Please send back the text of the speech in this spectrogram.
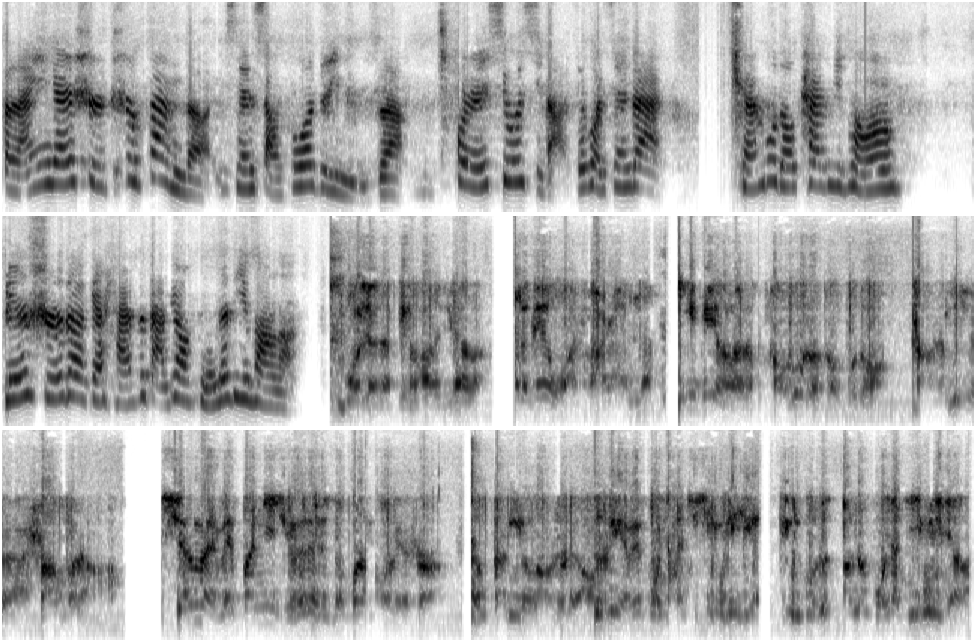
本来应该是吃饭的一些小桌子、椅子，供人休息的，结果现在全部都开辟成临时的给孩子打吊瓶的地方了。我觉得病好几天了。是给我传染的，一病了走路都走不动，上什么学上不了。现在没班级群的就不让搞这事儿，等班级老师聊，列为国家机密，并不是当成国家机密了。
